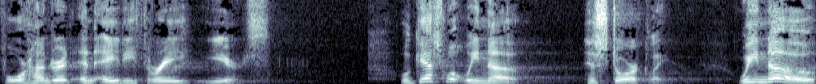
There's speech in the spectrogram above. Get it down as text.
483 years. Well, guess what we know historically? We know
